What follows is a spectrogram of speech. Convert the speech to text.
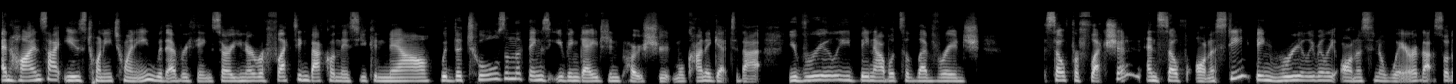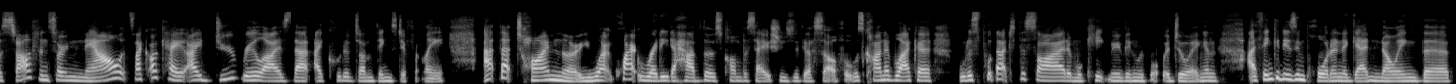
and hindsight is 2020 with everything. So, you know, reflecting back on this, you can now, with the tools and the things that you've engaged in post shoot, and we'll kind of get to that, you've really been able to leverage self reflection and self honesty, being really, really honest and aware of that sort of stuff. And so now it's like, okay, I do realize that I could have done things differently. At that time, though, you weren't quite ready to have those conversations with yourself. It was kind of like a, we'll just put that to the side and we'll keep moving with what we're doing. And I think it is important, again, knowing the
